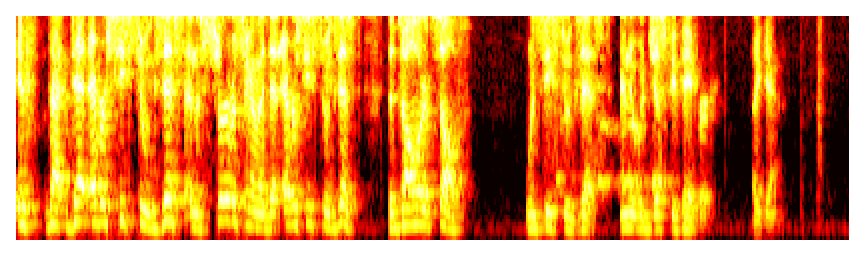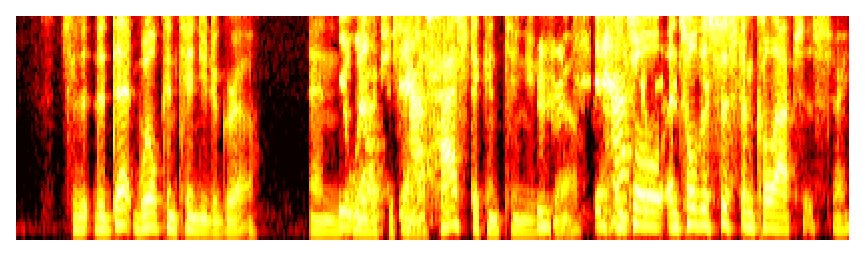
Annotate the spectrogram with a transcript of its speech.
if that debt ever ceased to exist and the servicing on that debt ever ceased to exist, the dollar itself would cease to exist and it would just be paper again. So the, the debt will continue to grow. And it will. actually saying it has, it to. has to continue to mm-hmm. grow. It has until, to. Until the system collapses, right?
